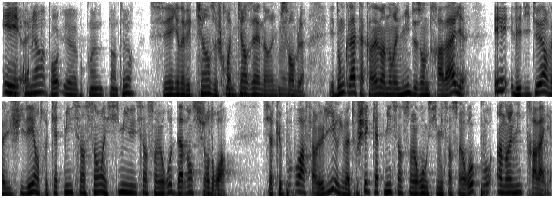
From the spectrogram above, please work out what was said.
Et Pour combien pour, euh, pour combien de peintures? Il y en avait 15, je crois, une 15, quinzaine, hein, il me semble. Et donc là, tu as quand même un an et demi, deux ans de travail. Et l'éditeur va lui filer entre 4500 et 6500 euros d'avance sur droit. C'est-à-dire que pour pouvoir faire le livre, il va toucher 4500 euros ou 6500 euros pour un an et demi de travail.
